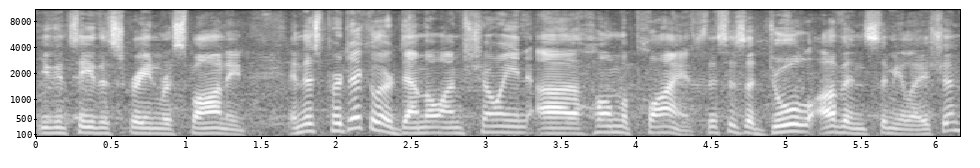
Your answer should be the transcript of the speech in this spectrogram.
you can see the screen responding. In this particular demo, I'm showing a home appliance. This is a dual oven simulation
